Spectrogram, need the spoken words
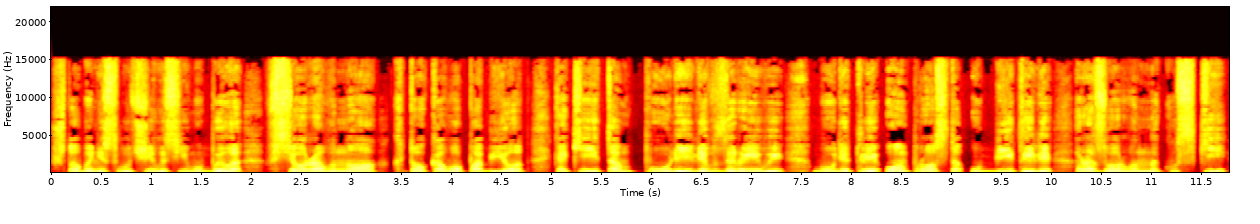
Что бы ни случилось, ему было все равно, кто кого побьет, какие там пули или взрывы, будет ли он просто убит или разорван на куски.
